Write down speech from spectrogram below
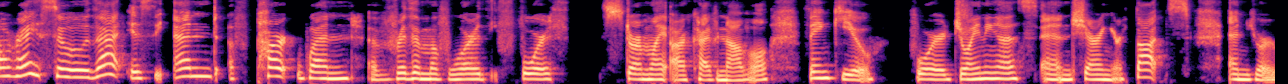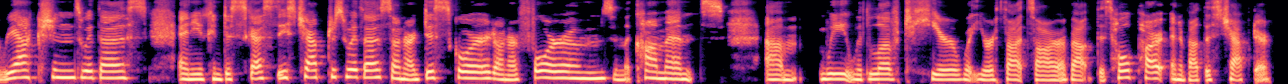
All right. So that is the end of part one of Rhythm of War, the fourth Stormlight Archive novel. Thank you for joining us and sharing your thoughts and your reactions with us. And you can discuss these chapters with us on our Discord, on our forums, in the comments. Um, we would love to hear what your thoughts are about this whole part and about this chapter.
